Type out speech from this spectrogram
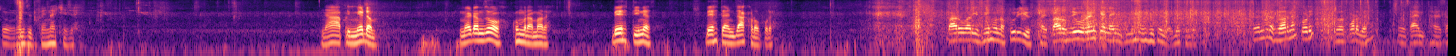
જો રણજીતભાઈ નાખી જાય ના આપણી મેડમ. મેડમ જો ઘુમરા મારે. બેસતી ને બેસતા દાખલો પડે. પારું વાળી ભીહું પૂરી યુઝ થાય. પારું જેવું રણ કે ને એવી ભીહું ઊભી થઈ જાય બેઠી બેઠી. મિત્રો જોર ને પડી જોર પડે ટાઈમ થાય તો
